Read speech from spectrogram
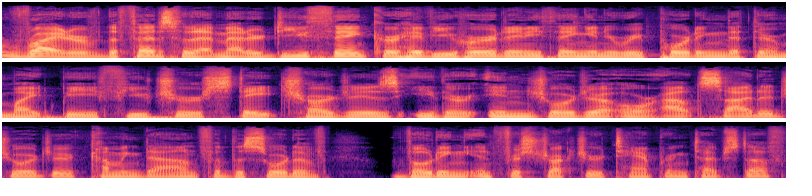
right, or the feds for that matter. Do you think, or have you heard anything in your reporting that there might be future state charges either in Georgia or outside of Georgia coming down for the sort of voting infrastructure tampering type stuff?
